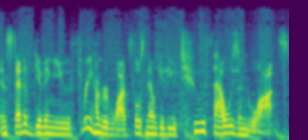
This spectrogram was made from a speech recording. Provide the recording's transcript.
instead of giving you 300 watts, those now give you 2,000 watts.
